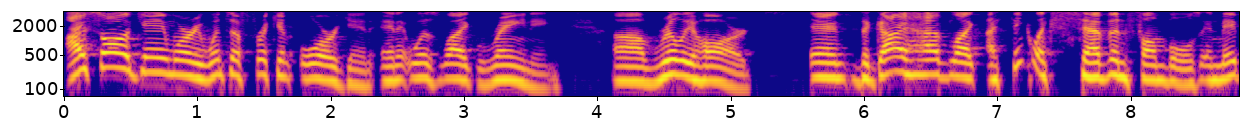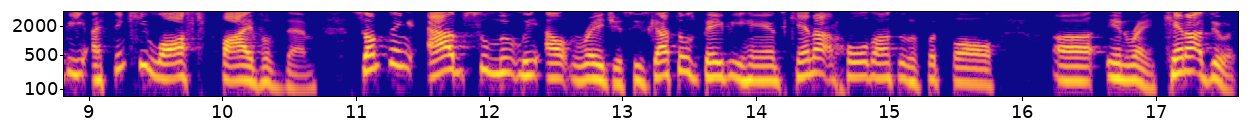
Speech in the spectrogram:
I saw a game where he went to freaking Oregon and it was like raining uh, really hard. And the guy had like, I think like seven fumbles, and maybe I think he lost five of them. Something absolutely outrageous. He's got those baby hands, cannot hold onto the football uh, in rain, cannot do it.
